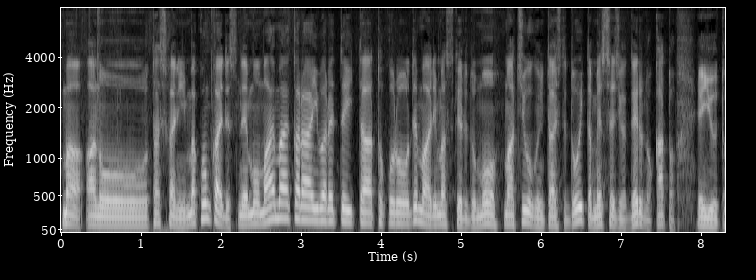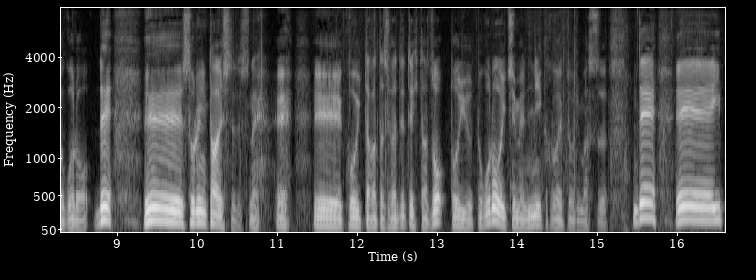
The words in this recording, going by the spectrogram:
まああのー、確かに、まあ、今回ですねもう前々から言われていたところでもありますけれども、まあ、中国に対してどういったメッセージが出るのかというところで、えー、それに対してですね、えー、こういった形が出てきたぞというところを一面に掲げております。で、えー、一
